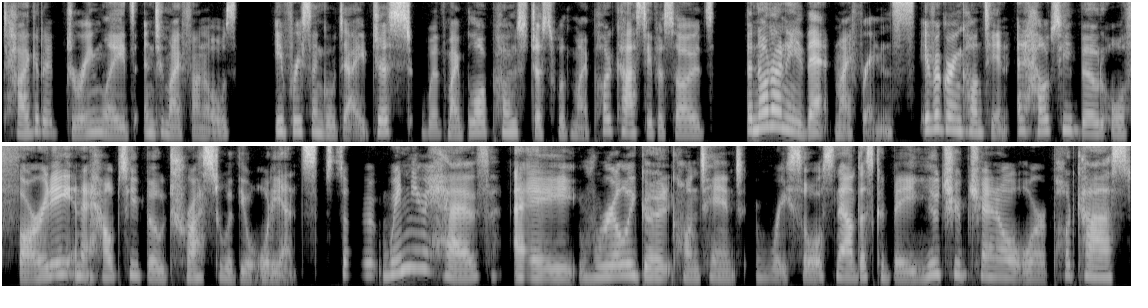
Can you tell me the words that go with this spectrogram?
targeted dream leads into my funnels every single day, just with my blog posts, just with my podcast episodes, but not only that, my friends, evergreen content, it helps you build authority and it helps you build trust with your audience. So when you have a really good content resource, now this could be a YouTube channel or a podcast,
